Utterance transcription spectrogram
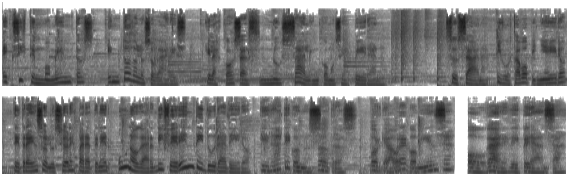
Existen momentos en todos los hogares que las cosas no salen como se esperan. Susana y Gustavo Piñeiro te traen soluciones para tener un hogar diferente y duradero. Quédate con nosotros, porque ahora comienza Hogares de Esperanza.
